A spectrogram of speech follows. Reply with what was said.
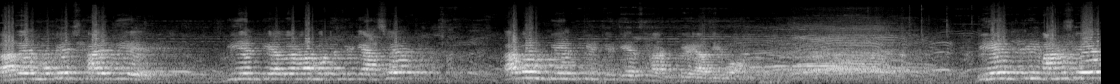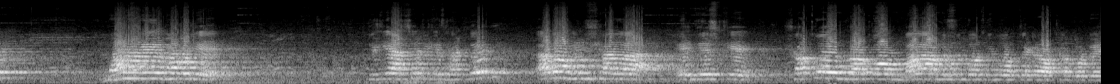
তাদের মুখে ছাই দিয়ে বিএনপি আল্লাহ থেকে আছে। এবং বিএনপি থেকে থাকবে আজীবন। বিএনপি মানুষের মননে মগজে টিকে আছে, টিকে থাকবে এবং ইনশাআল্লাহ এই দেশকে সকল রকম বালা মুসিবত, বিপদ থেকে রক্ষা করবে।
